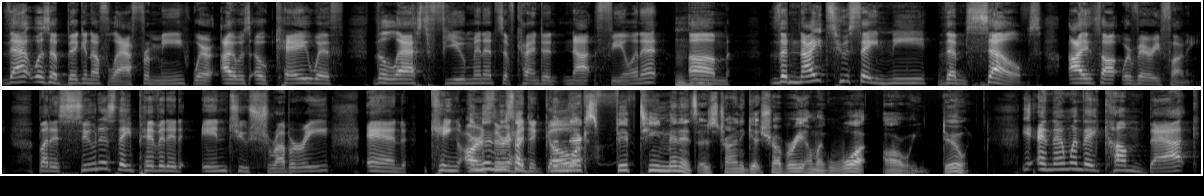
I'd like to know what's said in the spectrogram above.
that was a big enough laugh from me where i was okay with the last few minutes of kind of not feeling it um the knights who say Ni themselves i thought were very funny but as soon as they pivoted into shrubbery and King and Arthur there's, had like, to go, The next 15 minutes is trying to get shrubbery. I'm like, what are we doing? Yeah, and then when they come back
